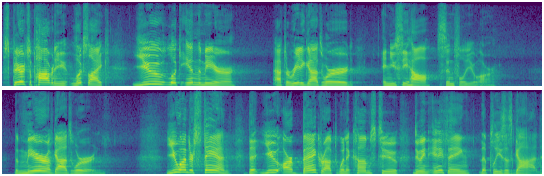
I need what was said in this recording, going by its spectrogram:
Spiritual poverty looks like you look in the mirror after reading God's word and you see how sinful you are. The mirror of God's word. You understand that you are bankrupt when it comes to doing anything that pleases God.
